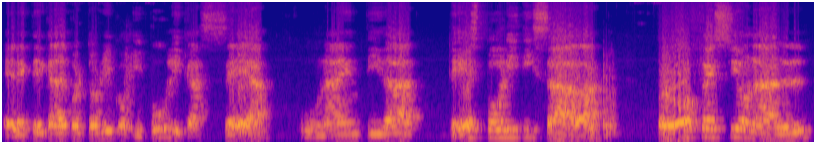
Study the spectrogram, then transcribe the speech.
Eléctrica de Puerto Rico y Pública sea una entidad despolitizada, profesional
